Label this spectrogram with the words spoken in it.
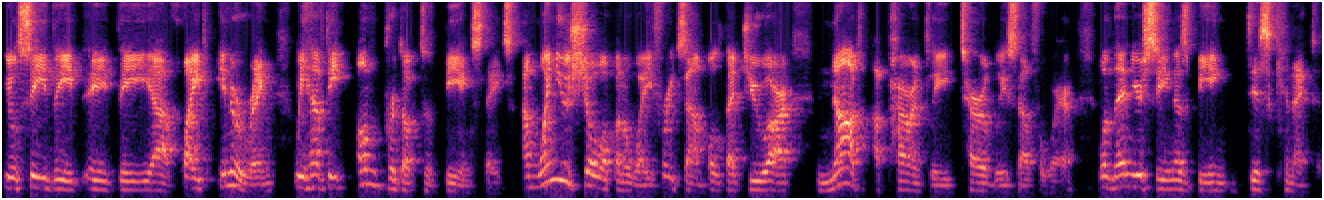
you'll see the, the, the uh, white inner ring, we have the unproductive being states. And when you show up in a way, for example, that you are not apparently terribly self aware, well, then you're seen as being disconnected.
